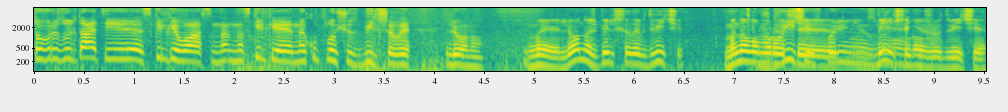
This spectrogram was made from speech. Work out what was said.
То в результаті скільки у вас, наскільки, на яку площу збільшили льону? Ми льону збільшили вдвічі. Минулому Вдвічі році в з більше, ніж вдвічі.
